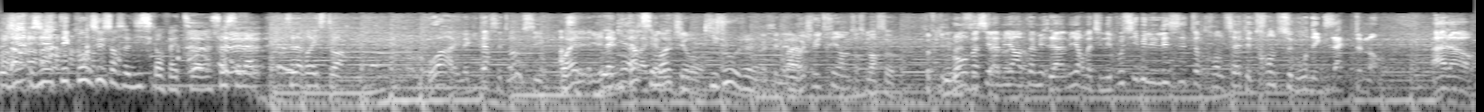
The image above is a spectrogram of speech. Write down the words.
J'ai, j'ai été conçu sur ce disque en fait. Ça, ça, c'est, la, c'est la vraie histoire. Ouah, et la guitare c'est toi aussi. Ouais, il est la guitare, c'est moi qui, joue. Je... Voilà. Moi je suis triangle sur ce morceau. Sauf qu'il est Bon, on va massif, passer la meilleure, après- la meilleure matinée possible. Il est 7h37 et 30 secondes exactement. Alors,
